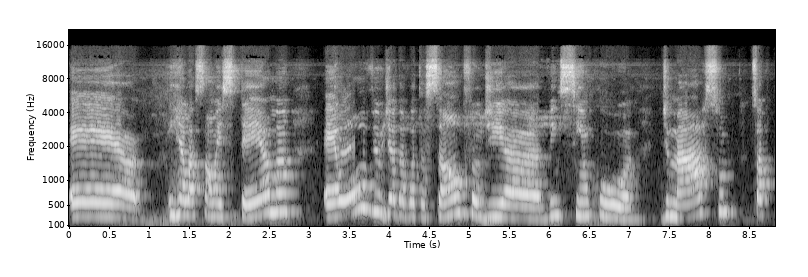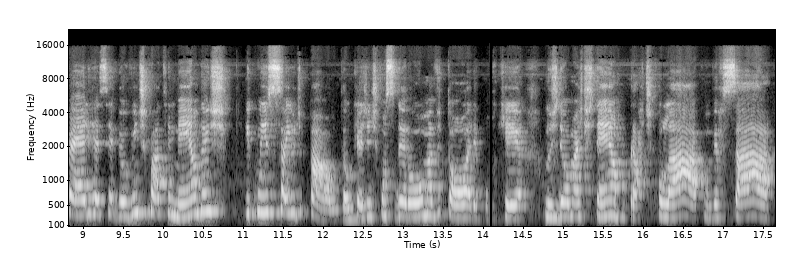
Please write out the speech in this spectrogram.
é, em relação a esse tema. É, houve o dia da votação, que foi o dia 25 de março, só que o PL recebeu 24 emendas e com isso saiu de pauta, o que a gente considerou uma vitória, porque nos deu mais tempo para articular, conversar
